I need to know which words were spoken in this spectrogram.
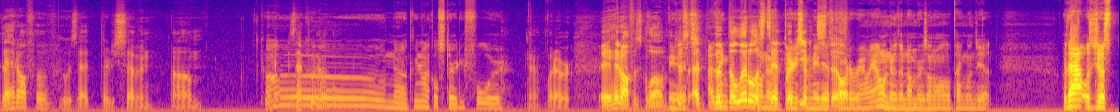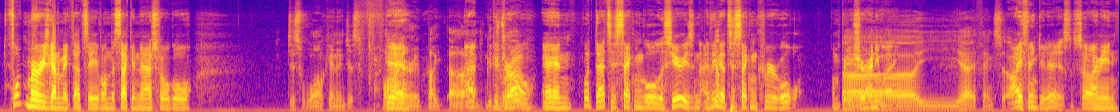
Did I hit off of who was that? Thirty-seven. Um, Kuna- is that Kuhnhackl? Oh no, Kuhnhackl's 34. Yeah, whatever. It hit off his glove. Maybe Just uh, the, the littlest tip, but 37, even still. Carter Rowney. I don't know the numbers on all the Penguins yet. But that was just Flip Murray's got to make that save on the second Nashville goal. just walk in and just fire Yeah. it by um, Uh, Gaudreau. Gaudreau. And what? That's his second goal of the series, and I think Yep. that's his second career goal. I'm pretty sure. Anyway, Uh, yeah, I think so. I think it is. So I mean,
